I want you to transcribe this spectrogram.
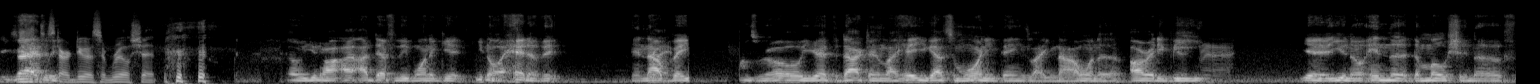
Exactly. I had to start doing some real shit. So you know, I, I definitely want to get you know ahead of it, and not right. wait. Oh, you're at the doctor and like, hey, you got some warning things. Like, nah, I want to already be, yeah, you know, in the the motion of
